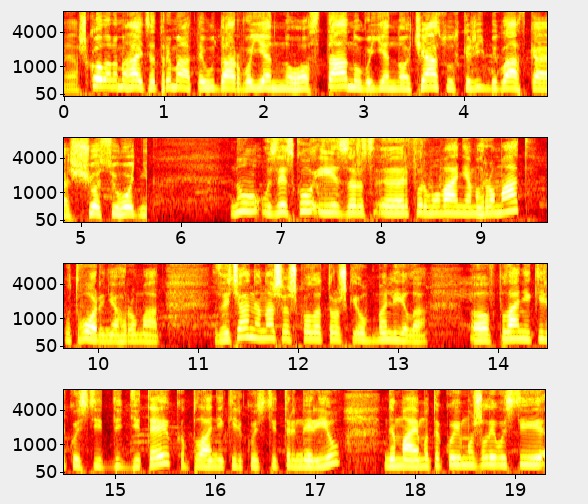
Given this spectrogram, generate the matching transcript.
Е, Школа намагається тримати удар воєнного стану, воєнного часу. Скажіть, будь ласка, що сьогодні Ну, у зв'язку із е, реформуванням громад, утворення громад, звичайно, наша школа трошки обмаліла. Е, В плані кількості дітей, в плані кількості тренерів не маємо такої можливості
